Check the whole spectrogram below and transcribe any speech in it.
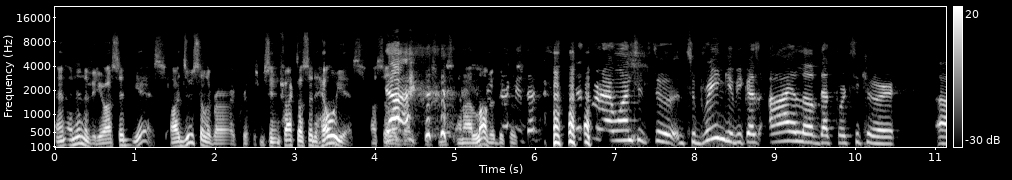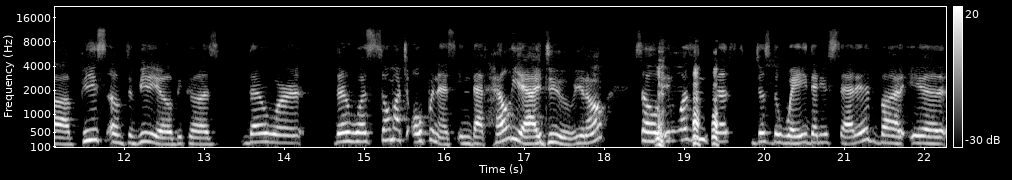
and and in the video, I said, "Yes, I do celebrate Christmas." In fact, I said, "Hell yes, I celebrate yeah. Christmas," and I love it because that's, that's where I wanted to to bring you because I love that particular uh, piece of the video because there were there was so much openness in that hell yeah i do you know? So it wasn't just just the way that you said it but it,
